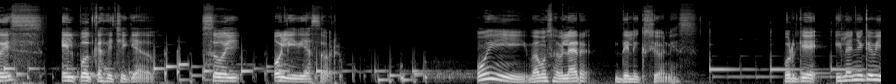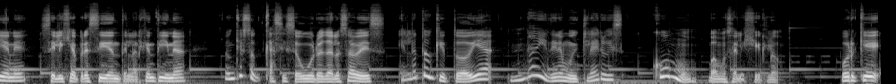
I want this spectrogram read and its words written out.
es el podcast de Chequeado. Soy Olivia Sor. Hoy vamos a hablar de elecciones. Porque el año que viene se elige a presidente en la Argentina, aunque eso casi seguro ya lo sabes, el dato que todavía nadie tiene muy claro es cómo vamos a elegirlo. Porque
